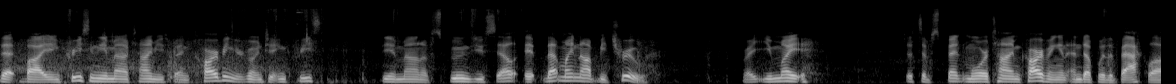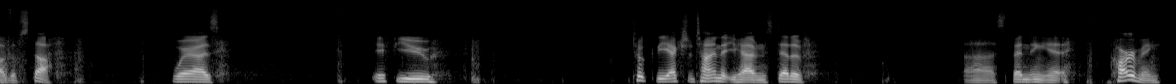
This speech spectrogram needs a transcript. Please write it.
that by increasing the amount of time you spend carving you're going to increase the amount of spoons you sell it that might not be true right? You might just have spent more time carving and end up with a backlog of stuff Whereas if you took the extra time that you have instead of uh, spending it carving,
